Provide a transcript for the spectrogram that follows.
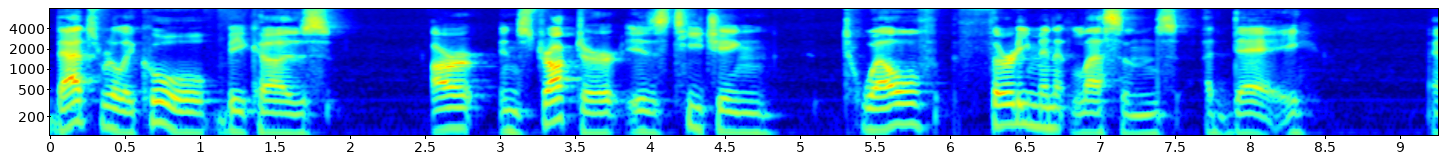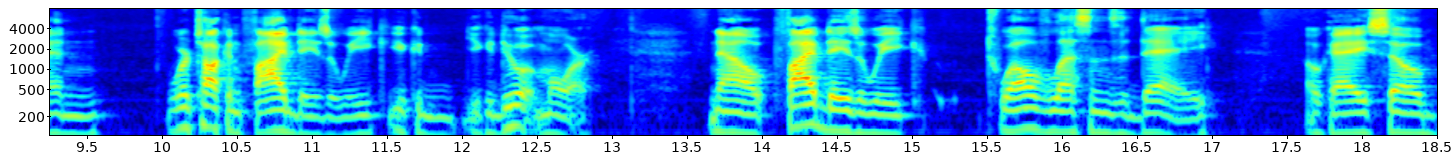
that's really cool because our instructor is teaching 12 30 minute lessons a day and we're talking 5 days a week. You could you could do it more. Now 5 days a week 12 lessons a day okay so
